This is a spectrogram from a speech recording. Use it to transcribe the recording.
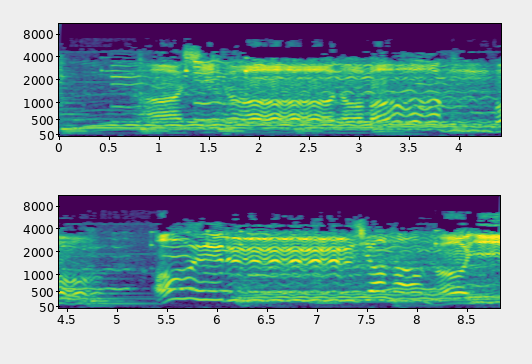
明日の晩も会えるじゃない。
